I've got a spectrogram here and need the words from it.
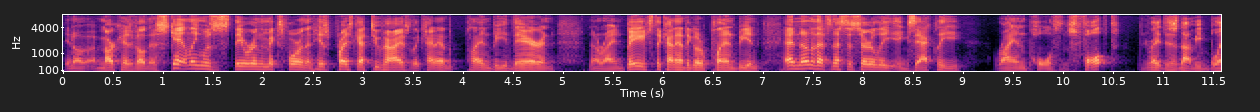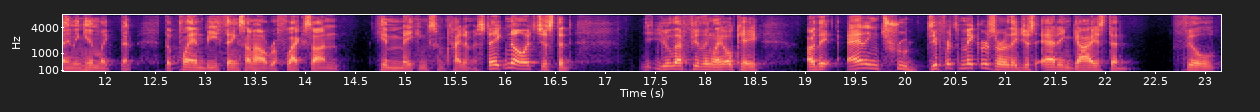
you know Marquez Valdes-Scantling was they were in the mix for, and then his price got too high, so they kind of had to Plan B there. And now Ryan Bates, they kind of had to go to Plan B, and and none of that's necessarily exactly Ryan Poles' fault, right? This is not me blaming him, like that. The Plan B thing somehow reflects on him making some kind of mistake. No, it's just that you're left feeling like okay are they adding true difference makers or are they just adding guys that fill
